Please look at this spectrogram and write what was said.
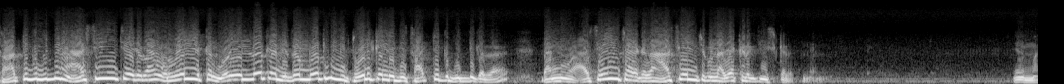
సాత్విక బుద్ధిని ఆశ్రయించే కదా హృదయం యొక్క లోయల్లోకి ఆ నిజంలోకి నేను తోలికెళ్ళేది సాత్విక బుద్ధి కదా. దాన్ని నువ్వు ఆశ్రయించాలి కదా. ఆశ్రయించకుండా అది ఎక్కడికి తీసుకెళ్తున్నాను నేను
